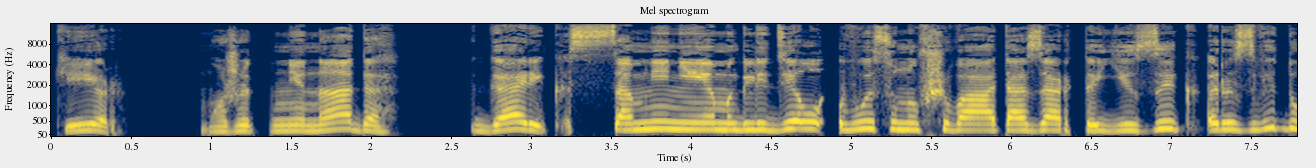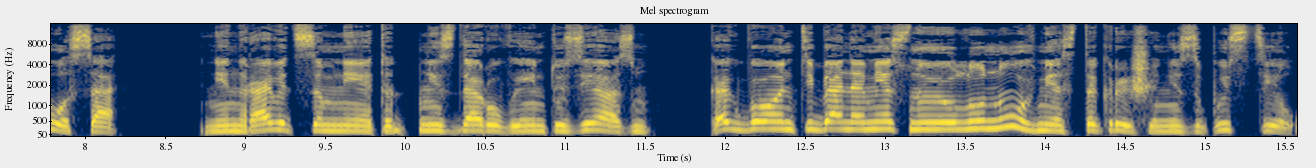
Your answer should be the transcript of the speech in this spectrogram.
«Кир, может, не надо?» Гарик с сомнением оглядел высунувшего от азарта язык разведоса. «Не нравится мне этот нездоровый энтузиазм. Как бы он тебя на местную луну вместо крыши не запустил».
